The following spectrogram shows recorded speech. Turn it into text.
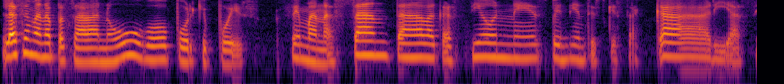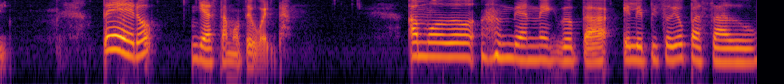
La semana pasada no hubo porque pues Semana Santa, vacaciones, pendientes que sacar y así. Pero ya estamos de vuelta. A modo de anécdota, el episodio pasado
